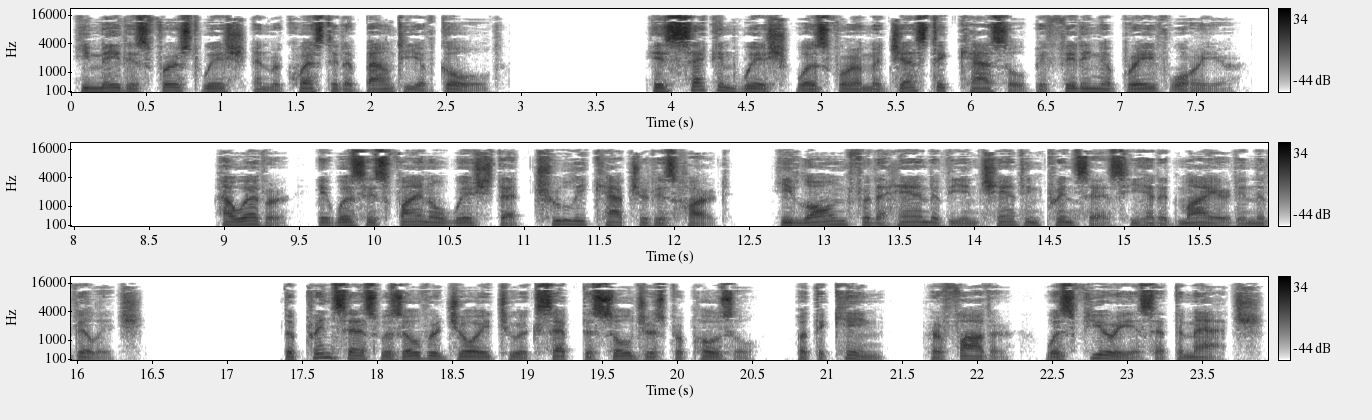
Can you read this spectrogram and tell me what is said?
he made his first wish and requested a bounty of gold. His second wish was for a majestic castle befitting a brave warrior. However, it was his final wish that truly captured his heart, he longed for the hand of the enchanting princess he had admired in the village. The princess was overjoyed to accept the soldier's proposal, but the king, her father, was furious at the match.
